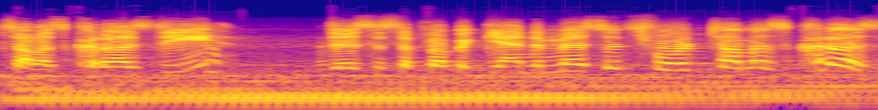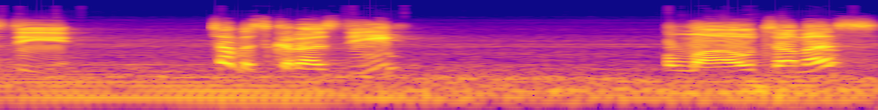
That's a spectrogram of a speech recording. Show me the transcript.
Thomas Krusty. This is a propaganda message for Thomas Krusty. Thomas Krusty. Hello, Thomas?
